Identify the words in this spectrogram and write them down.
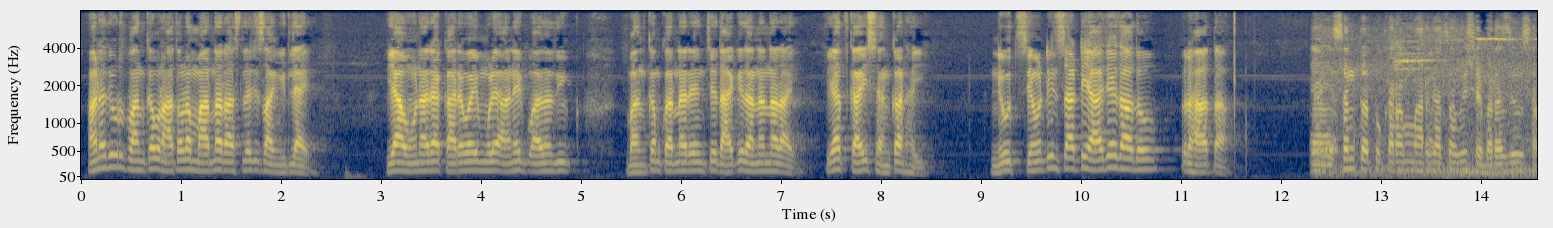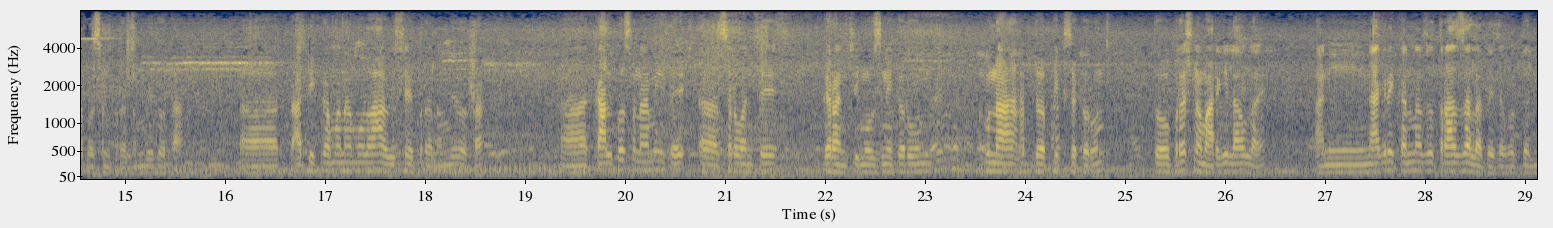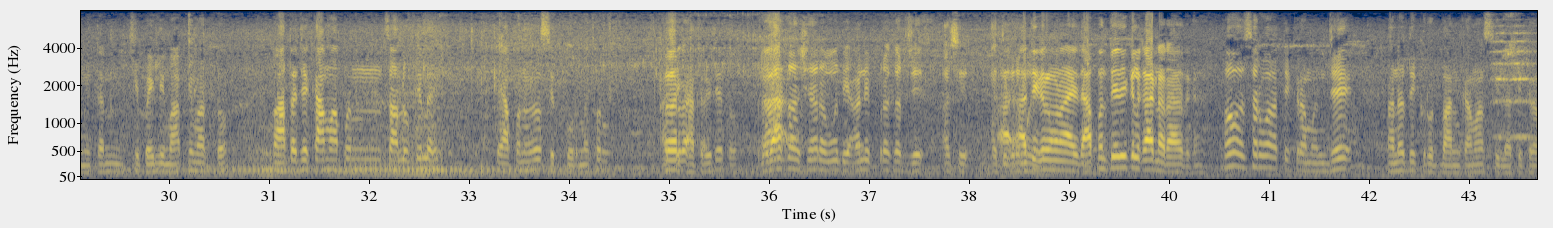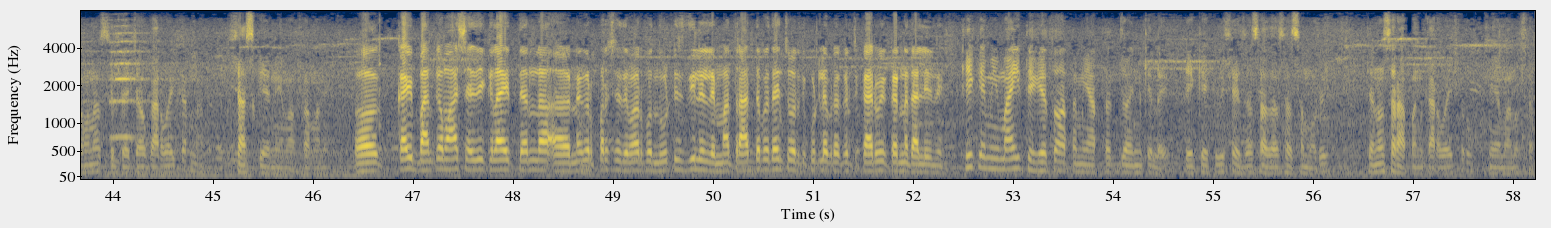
अनधिकृत बांधकामावर हातोडा मारणार असल्याचे सांगितले आहे. या होणाऱ्या कारवाईमुळे अनेक अनधिकृत बांधकाम करणाऱ्यांचे धागे जाणणार आहे. यात काही शंका नाही. न्यूज सेव्हन्टीनसाठी अजय जाधव राहता. संत तुकाराम मार्गाचा विषय बऱ्याच दिवसापासून प्रलंबित होता. अतिक्रमणामुळं हा विषय प्रलंबित होता. कालपासून आम्ही इथे सर्वांचे घरांची मोजणी करून पुन्हा हद्द फिक्स करून तो प्रश्न मार्गी लावला आहे आणि नागरिकांना जो त्रास झाला त्याच्याबद्दल मी त्यांची पहिली माफी मागतो. आता जे काम आपण चालू केलं आहे ते आपण व्यवस्थित पूर्ण करू. अशी खात्री देतो. राहता शहरामध्ये अनेक प्रकारचे असे अतिक्रमण अतिक्रमण आहेत. आपण ते देखील काढणार आहात का? हो सर्व अतिक्रमण. जे अनधिकृत बांधकाम असतील अतिक्रमण असतील त्याच्यावर कारवाई करणार शासकीय नियमाप्रमाणे. अ, काही बांधकाम अशा देखील आहेत त्यांना अ, नगर परिषदेमार्फत नोटीस दिलेले आहे. मात्र अद्याप त्यांच्यावरती कुठल्या प्रकारची कारवाई करण्यात आलेली नाही. ठीक आहे मी माहिती घेतो. आता मी आताच जॉईन केलंय. एक एक विषय जसा जसा समोर येईल त्यानुसार आपण कारवाई करू. नियमानुसार.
